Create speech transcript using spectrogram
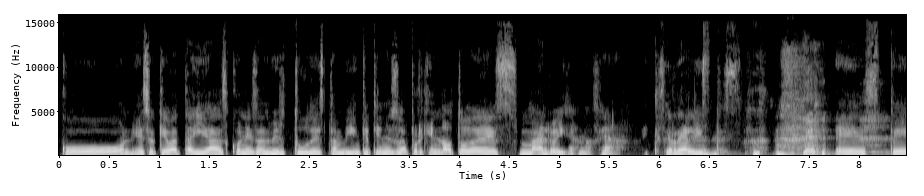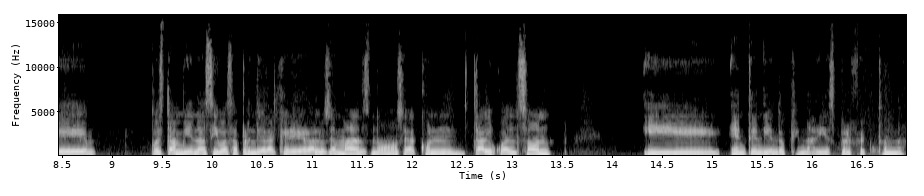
con eso que batallas, con esas virtudes también que tienes, o sea, porque no todo es malo, oigan, o sea, hay que ser realistas. este, pues también así vas a aprender a querer a los demás, ¿no? O sea, con tal cual son y entendiendo que nadie es perfecto, ¿no?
